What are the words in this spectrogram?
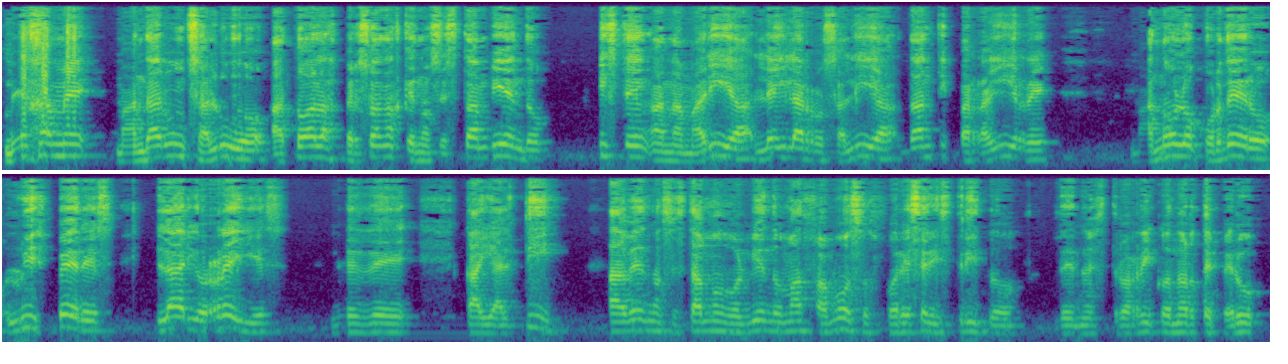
Déjame mandar un saludo a todas las personas que nos están viendo. Kristen Ana María, Leila Rosalía, Dante Parraguirre, Manolo Cordero, Luis Pérez, Hilario Reyes, desde Cayaltí. Cada vez nos estamos volviendo más famosos por ese distrito de nuestro rico norte Perú.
